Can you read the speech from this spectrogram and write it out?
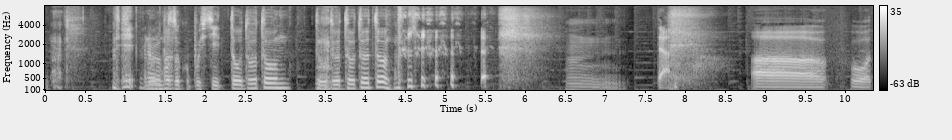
Музыку пустить. Ту-ту-тун. Ту-ту-ту-тун. Да. А, вот.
